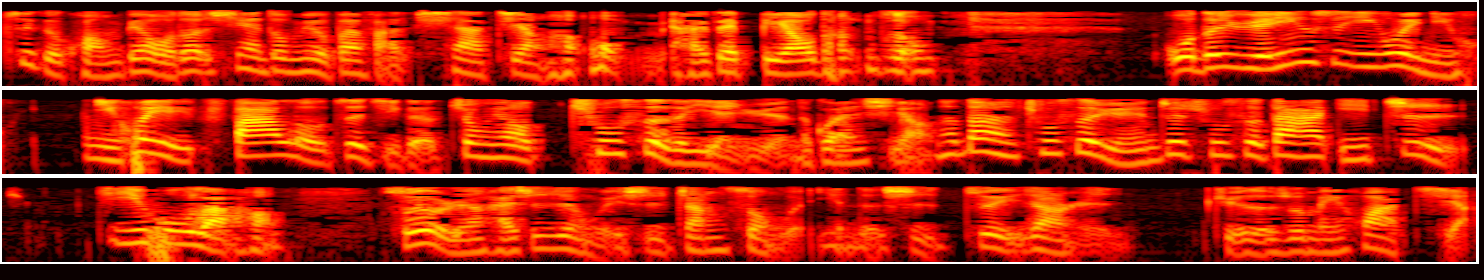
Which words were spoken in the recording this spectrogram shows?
这个狂飙我到现在都没有办法下降哈，我还在飙当中。我的原因是因为你你会 follow 这几个重要出色的演员的关系啊。那当然，出色演员最出色，大家一致几乎了哈，所有人还是认为是张颂文演的是最让人觉得说没话讲。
